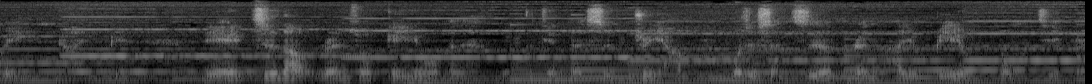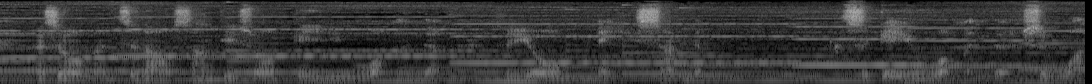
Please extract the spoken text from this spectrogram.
会改变。你也知道，人所给予我们的也不见得是最好，或者甚至人还有别有动机。但是我们知道，上帝所给予我们的是有美善的，是给我们的是完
